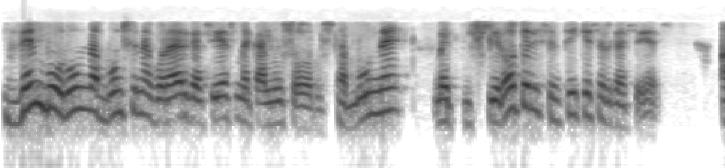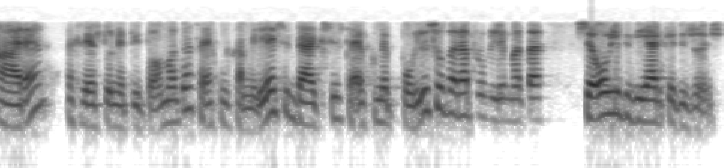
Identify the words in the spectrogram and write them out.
δεν μπορούν να μπουν στην αγορά εργασίας με καλούς όρους. Θα μπουν με τις χειρότερες συνθήκες εργασίας. Άρα θα χρειαστούν επιδόματα, θα έχουν χαμηλές συντάξεις, θα έχουν πολύ σοβαρά προβλήματα σε όλη τη διάρκεια της ζωής.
